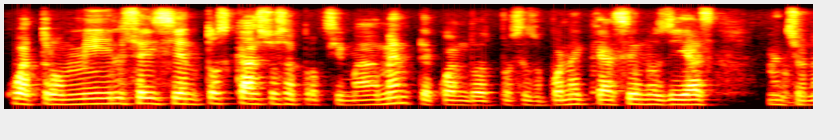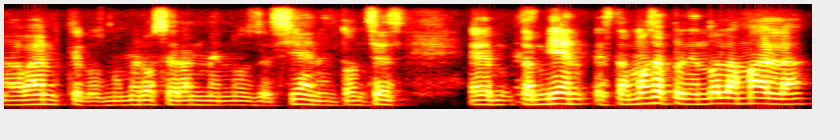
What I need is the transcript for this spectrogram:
4.600 casos aproximadamente, cuando pues, se supone que hace unos días mencionaban que los números eran menos de 100. Entonces, em, también estamos aprendiendo la mala,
